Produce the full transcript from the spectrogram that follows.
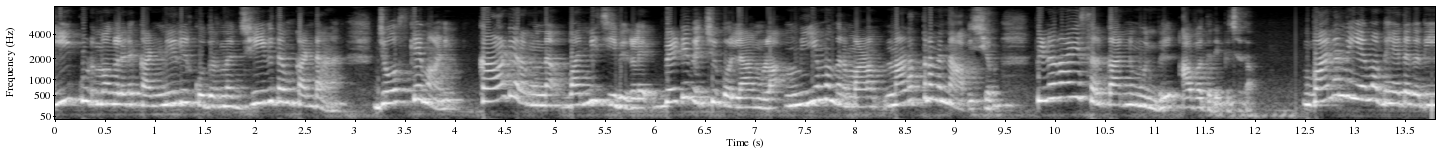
ഈ കുടുംബങ്ങളുടെ കണ്ണീരിൽ കുതിർന്ന ജീവിതം കണ്ടാണ് ജോസ് കെ മാണി കാടിറങ്ങുന്ന വന്യജീവികളെ വെടിവെച്ച് കൊല്ലാനുള്ള നിയമനിർമ്മാണം നടത്തണമെന്ന ആവശ്യം പിണറായി സർക്കാരിന് മുൻപിൽ അവതരിപ്പിച്ചത്. വനനിയമ ഭേദഗതി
